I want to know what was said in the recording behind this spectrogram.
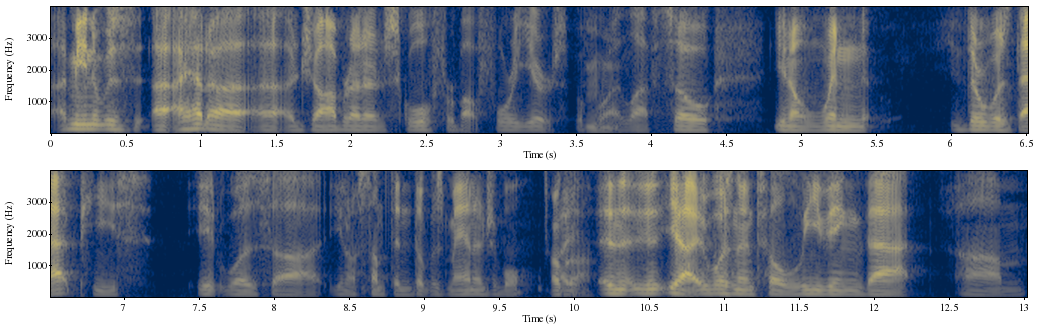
I mean, it was. I had a, a job right out of school for about four years before Mm-hmm. I left. So, you know, when there was that piece, it was uh, you know something that was manageable. right? Okay. And it- yeah, it wasn't until leaving that um,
